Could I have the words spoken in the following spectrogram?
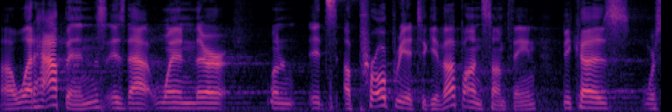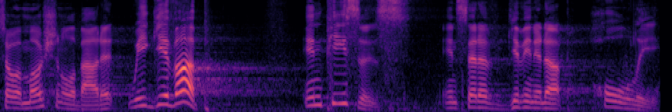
Uh, what happens is that when, there, when it's appropriate to give up on something, because we're so emotional about it, we give up in pieces instead of giving it up wholly.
